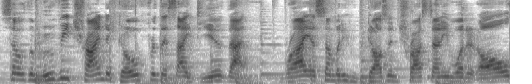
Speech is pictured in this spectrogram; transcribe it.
So the movie trying to go for this idea that Raya is somebody who doesn't trust anyone at all,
